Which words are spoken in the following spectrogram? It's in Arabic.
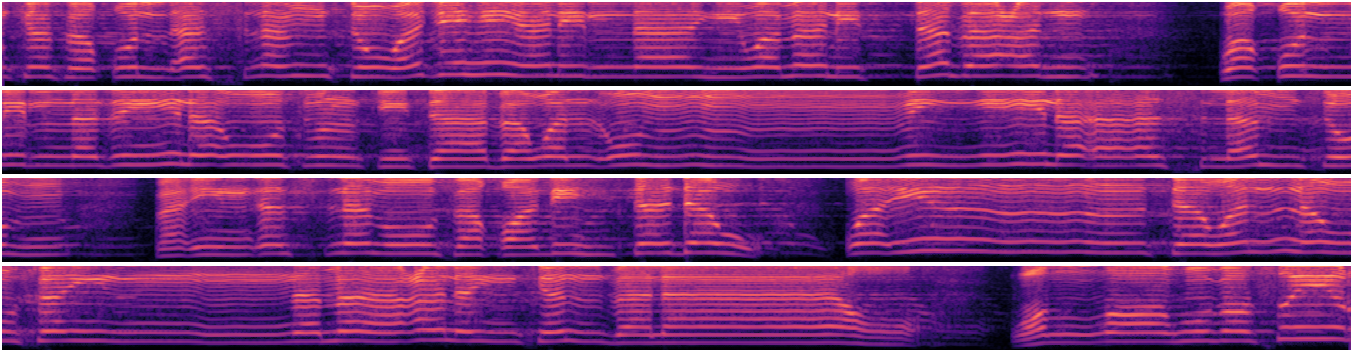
حاجوك فقل أسلمت وجهي لله ومن اتبعني وقل للذين أوتوا الكتاب والأميين أأسلمتم فإن أسلموا فقد اهتدوا وإن تولوا فإنما عليك البلاغ والله بصير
